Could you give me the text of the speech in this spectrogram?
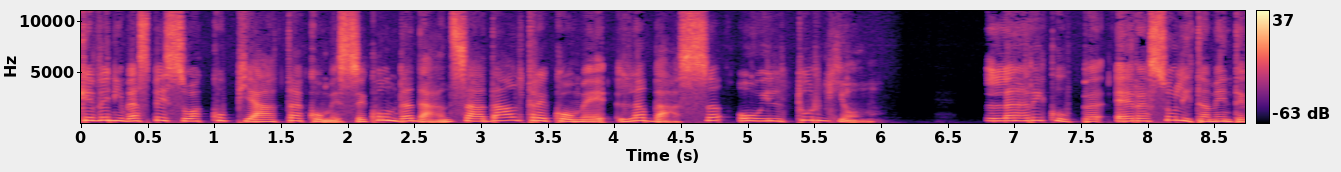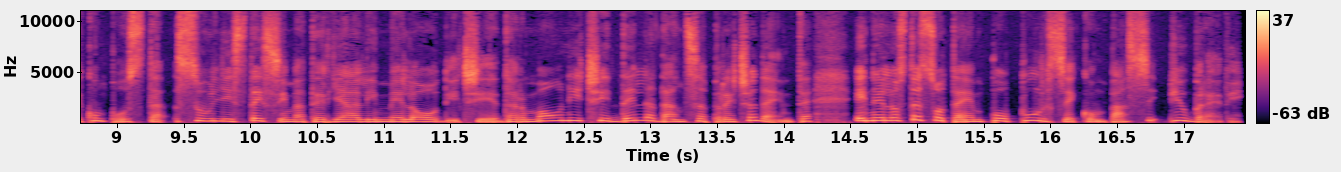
che veniva spesso accoppiata come seconda danza ad altre come la basse o il tourbillon. La recoupe era solitamente composta sugli stessi materiali melodici ed armonici della danza precedente e nello stesso tempo pur se compassi più brevi.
